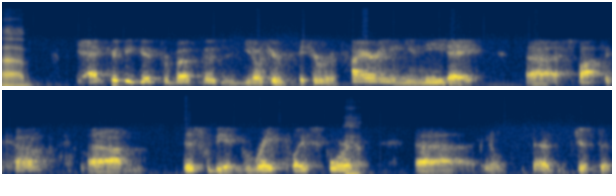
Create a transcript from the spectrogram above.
Um, Yeah, it could be good for both of those. You know, if you're if you're retiring and you need a uh, a spot to come, um, this would be a great place for it. Uh, you know, uh, just a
